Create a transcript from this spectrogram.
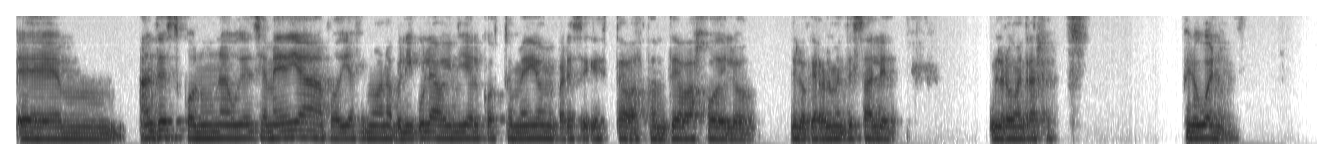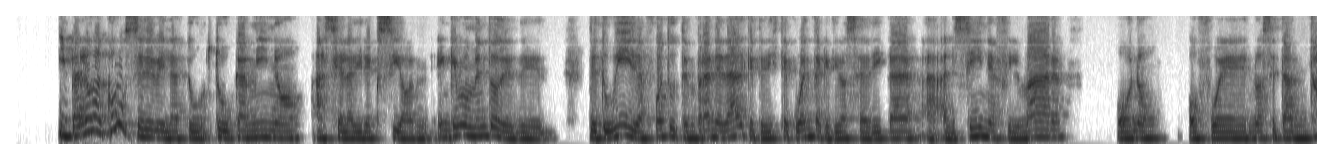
Em, antes con una audiencia media podía filmar una película, hoy en día el costo medio me parece que está bastante abajo de lo, de lo que realmente sale un largometraje. Pero bueno, Y Paloma, ¿cómo se debe tu, tu, camino hacia la dirección? ¿En qué momento de, tu vida? ¿Fue a tu temprana edad que te diste cuenta que te ibas a dedicar al cine, a filmar? ¿O no? ¿O fue no hace tanto?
